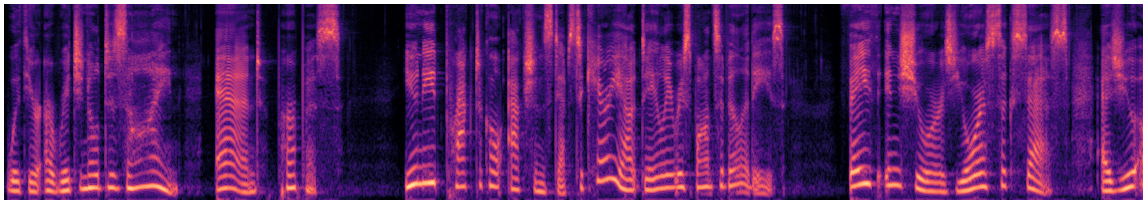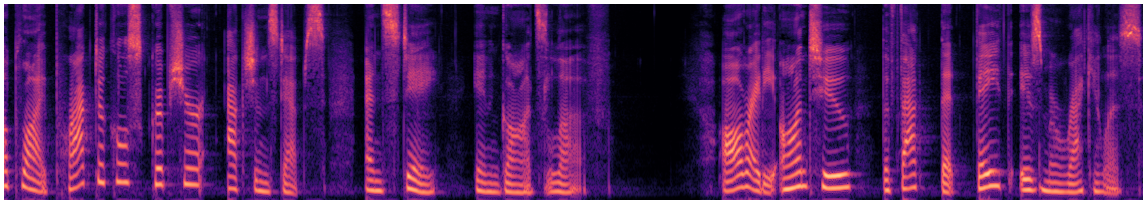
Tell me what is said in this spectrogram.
with your original design and purpose. You need practical action steps to carry out daily responsibilities. Faith ensures your success as you apply practical scripture action steps and stay in God's love. Alrighty, on to the fact that faith is miraculous.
